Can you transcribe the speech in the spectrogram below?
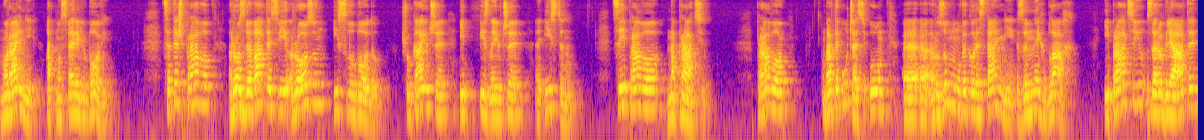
моральній атмосфері любові. Це теж право розвивати свій розум і свободу, шукаючи і пізнаючи істину. Це право на працю, право брати участь у е, е, розумному використанні земних благ і працею заробляти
